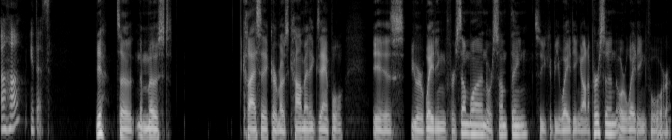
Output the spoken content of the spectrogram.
Uh huh. It does. Yeah. So the most classic or most common example is you're waiting for someone or something. So you could be waiting on a person or waiting for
